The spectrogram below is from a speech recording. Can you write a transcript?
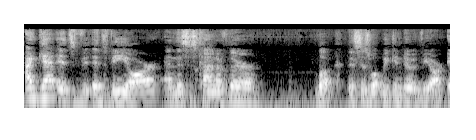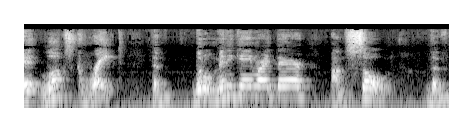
I get it's it's VR, and this is kind of their look. This is what we can do with VR. It looks great. The little mini game right there, I'm sold. The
